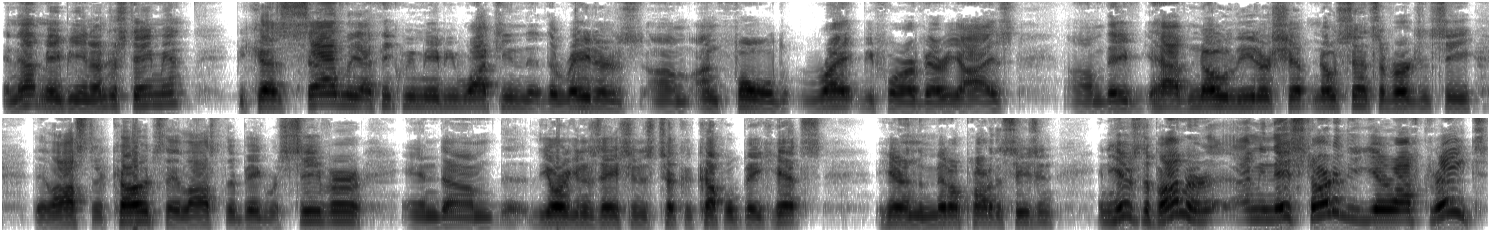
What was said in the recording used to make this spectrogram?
And that may be an understatement because sadly, I think we may be watching the, the Raiders um, unfold right before our very eyes. Um, they have no leadership, no sense of urgency. They lost their coach, they lost their big receiver, and um, the, the organization has took a couple big hits here in the middle part of the season. And here's the bummer. I mean, they started the year off great.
